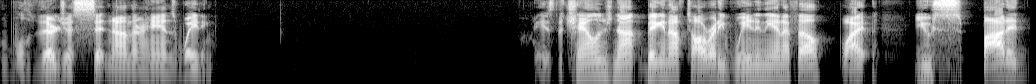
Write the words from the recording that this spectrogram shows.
well, they're just sitting on their hands waiting. Is the challenge not big enough to already win in the NFL? Why you spotted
